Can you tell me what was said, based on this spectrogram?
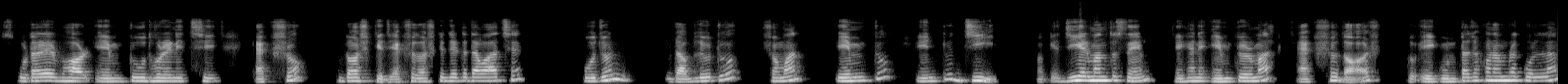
স্কুটারের ভর এম টু ধরে নিচ্ছি একশো দশ কেজি। একশো দশ কেজি এটা দেওয়া আছে। ওজন ডাব্লিউ টু সমান M two into G. Okay G এর মান তো সেম এখানে এম টু এর মান একশো দশ, তো এই গুণটা যখন আমরা করলাম,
